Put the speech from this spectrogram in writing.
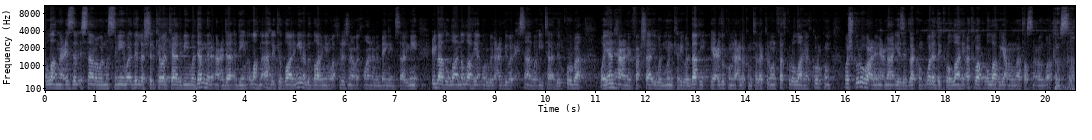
اللهم أعز الإسلام والمسلمين وأذل الشرك والكاذبين ودمر أعداء الدين. اللهم أهلك الظالمين بالظالمين وأخرجنا وإخواننا من بينهم سالمين. عباد الله أن الله يأمر بالعدل والإحسان وإيتاء ذي القربى. وينهى عن الفحشاء والمنكر والبغي يعظكم لعلكم تذكرون. فاذكروا الله يذكركم واشكروه على نعماء يزد لكم ولذكر الله أكبر. والله يعلم ما تصنعون وأقم الصلاة.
